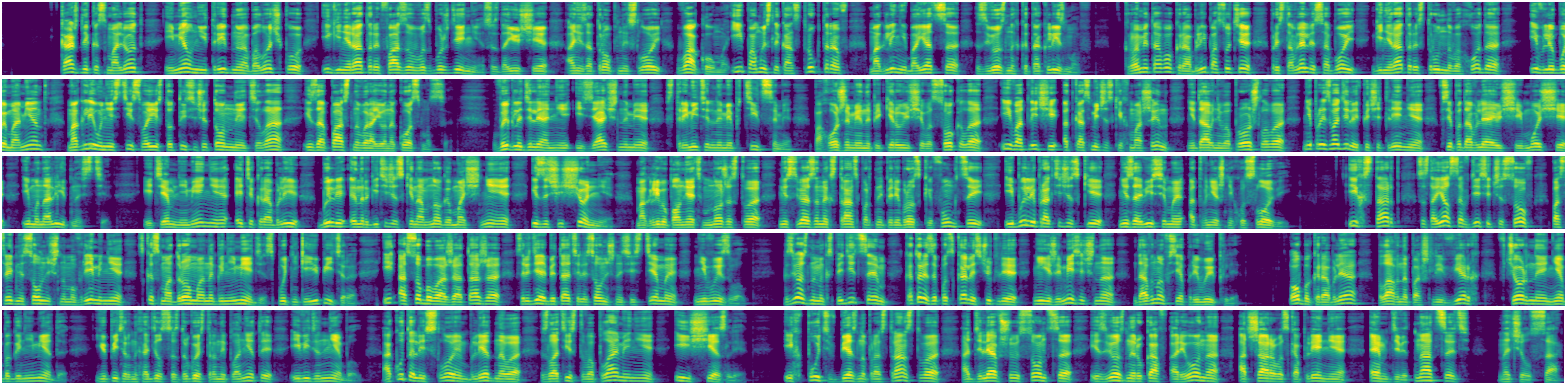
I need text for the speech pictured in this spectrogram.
Каждый космолет имел нейтридную оболочку и генераторы фазового возбуждения, создающие анизотропный слой вакуума, и, по мысли конструкторов, могли не бояться звездных катаклизмов. Кроме того, корабли, по сути, представляли собой генераторы струнного хода и в любой момент могли унести свои 100-тысячетонные тела из опасного района космоса. Выглядели они изящными, стремительными птицами, похожими на пикирующего сокола, и, в отличие от космических машин недавнего прошлого, не производили впечатления всеподавляющей мощи и монолитности. И тем не менее, эти корабли были энергетически намного мощнее и защищеннее, могли выполнять множество не связанных с транспортной переброской функций и были практически независимы от внешних условий. Их старт состоялся в 10 часов по среднесолнечному времени с космодрома на Ганимеде, спутнике Юпитера, и особого ажиотажа среди обитателей Солнечной системы не вызвал. К звездным экспедициям, которые запускались чуть ли не ежемесячно, давно все привыкли. Оба корабля плавно пошли вверх в черное небо Ганимеда. Юпитер находился с другой стороны планеты и виден не был – окутались слоем бледного золотистого пламени и исчезли. Их путь в бездну пространства, отделявшую Солнце и звездный рукав Ориона от шарового скопления М-19, начался.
